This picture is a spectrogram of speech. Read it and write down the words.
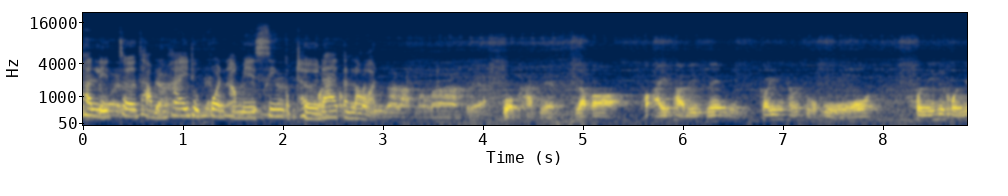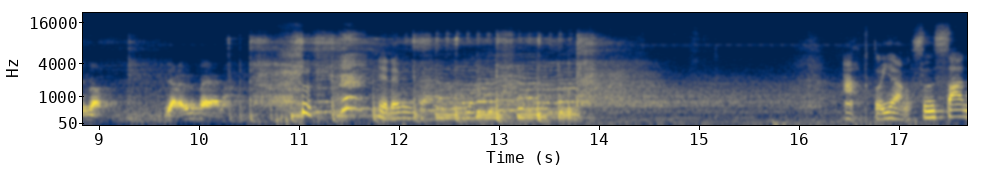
พาริสเธอทำให้ทุกคน Amazing กับเธอได้ตลอดมันน่ารักมากๆเลยอะตัวพัดเนี่ย แล้วก็พอไอซ์พาริสเล่นอีก ก็ยิ่งทำให้รู้สึกว่าโอ้โห คนนี้คือคนที่แบบ อยากได้เป็นแฟนอะอยากได้เป็นแฟนแล้วนะ อะตัวอย่างสั้น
